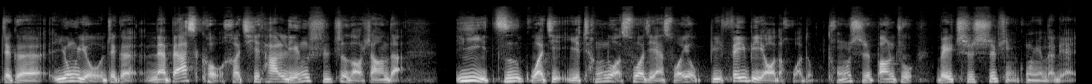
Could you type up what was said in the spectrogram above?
这个拥有这个 Nabisco 和其他零食制造商的易资国际已承诺缩减所有必非必要的活动，同时帮助维持食品供应的连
